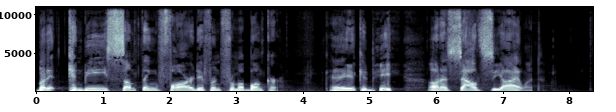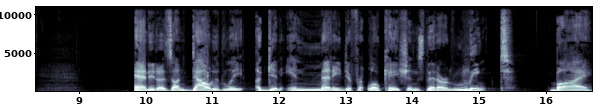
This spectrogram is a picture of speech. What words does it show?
But it can be something far different from a bunker. Okay, it could be on a South Sea island. And it is undoubtedly, again, in many different locations that are linked by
